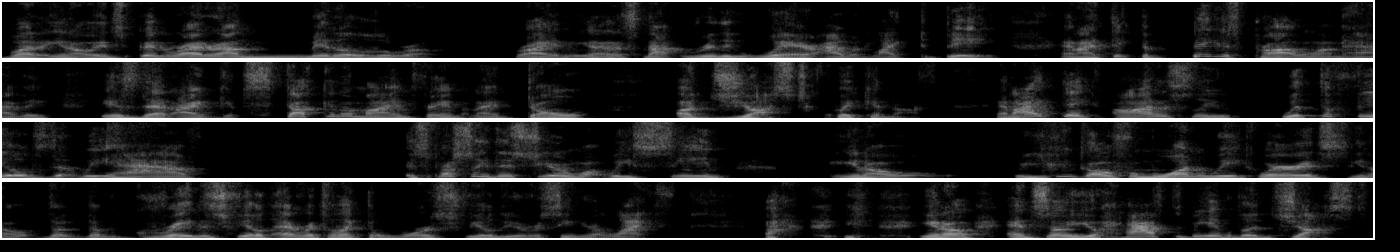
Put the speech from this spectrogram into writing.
but you know, it's been right around middle of the road, right? And, you know, that's not really where I would like to be. And I think the biggest problem I'm having is that I get stuck in a mind frame and I don't adjust quick enough. And I think honestly, with the fields that we have, especially this year what we've seen, you know, you can go from one week where it's, you know, the, the greatest field ever to like the worst field you ever seen in your life. you know, and so you have to be able to adjust.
